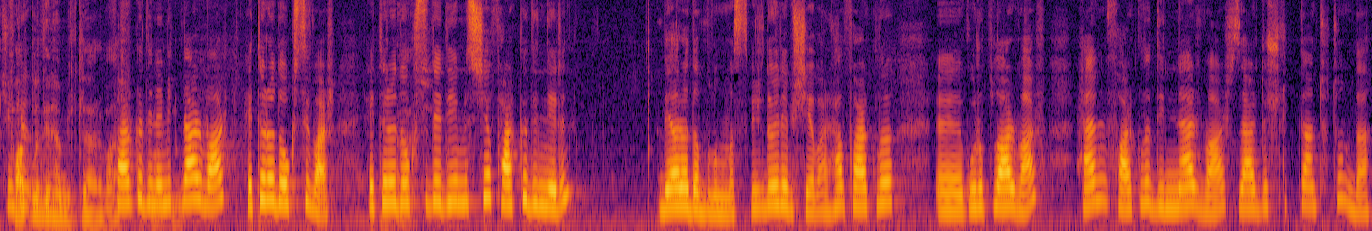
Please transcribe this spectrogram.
Çünkü farklı dinamikler var. farklı dinamikler var. Heterodoksi var. Heterodoksi dediğimiz şey farklı dinlerin bir arada bulunması. Bir de öyle bir şey var. Hem farklı e, gruplar var, hem farklı dinler var. Zerdüştlükten tutun da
